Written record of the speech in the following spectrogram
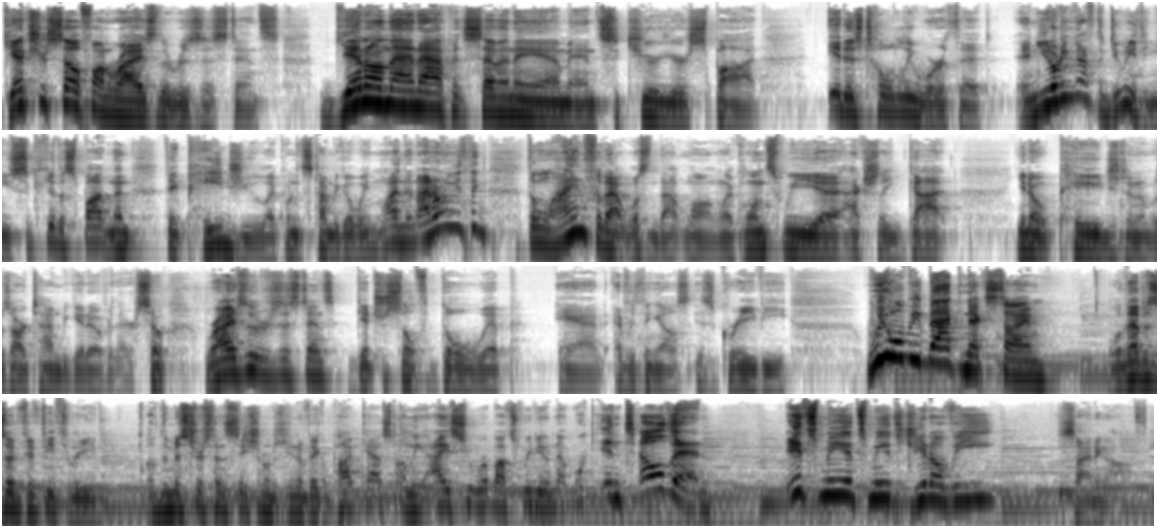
get yourself on Rise of the Resistance, get on that app at 7 a.m. and secure your spot. It is totally worth it. And you don't even have to do anything. You secure the spot and then they page you like when it's time to go wait in line. And I don't even think the line for that wasn't that long. Like once we uh, actually got, you know, paged and it was our time to get over there. So Rise of the Resistance, get yourself Dole Whip, and everything else is gravy. We will be back next time with episode 53 of the Mr. Sensational Gino Vega podcast on the IC Robots Radio Network. Until then, it's me, it's me, it's Gino V, signing off.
